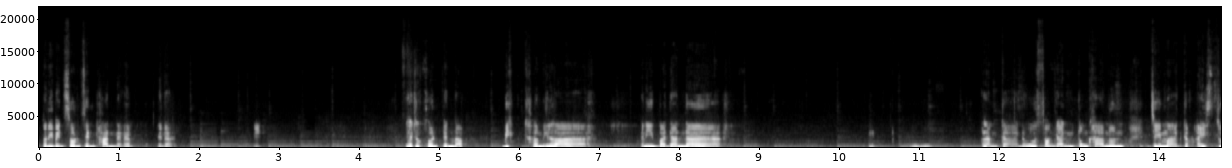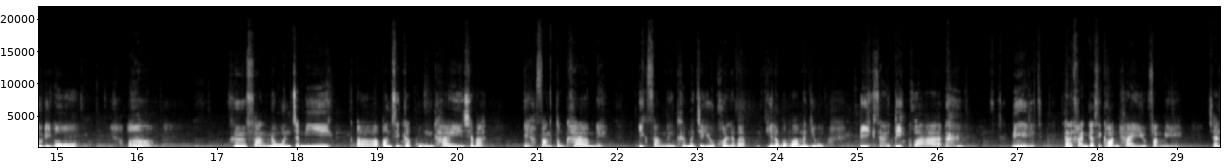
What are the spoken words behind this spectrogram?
ตรงนี้เป็นโซนเซ็นทรัลนะครับเห็นนะเนี่ยทุกคนเป็นแบบบิ๊กคาเมล่า อันนี้บานาน่าอลังการนะอุ้ยฝั่งด้านตรงข้ามนู้นเจมาร์ดกับไอสตูดิโออ๋อคือฝั่งนู้นจะมีออมสินกับกรุงไทยใช่ปะเนี่ยฝั่งตรงข้ามเนี่ย อีกฝั่งหนึ่งคือมันจะอยู่คนละแบบ ที่เราบอกว่ามันอยู่ปีกซ้ายปีกขวา นี่ธนาคารกสิกรไทยอยู่ฝั่งนี้ ชั้น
